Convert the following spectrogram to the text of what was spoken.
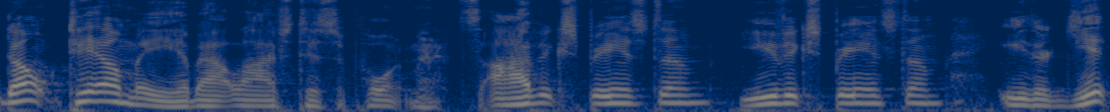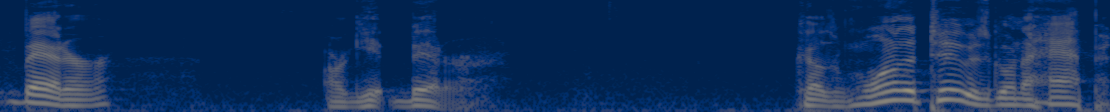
Don't tell me about life's disappointments. I've experienced them, you've experienced them. Either get better or get bitter. Because one of the two is going to happen.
